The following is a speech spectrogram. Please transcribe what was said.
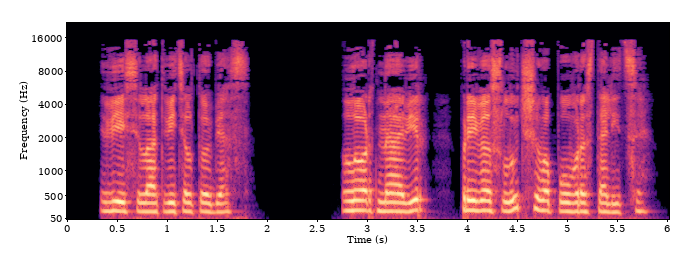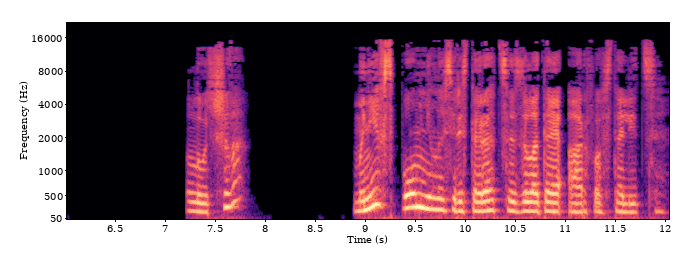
— весело ответил Тобиас. «Лорд Навир привез лучшего повара столицы». «Лучшего?» Мне вспомнилась ресторация «Золотая арфа» в столице.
